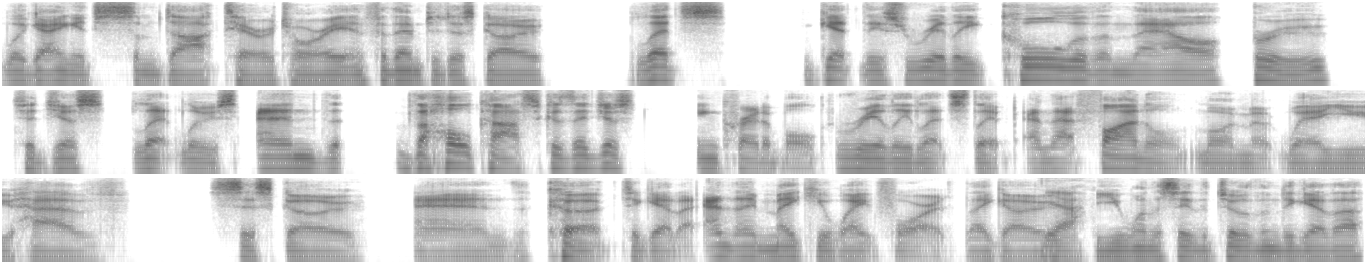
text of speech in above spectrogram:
We're going into some dark territory. And for them to just go, let's get this really cooler than thou crew to just let loose. And the, the whole cast, because they're just incredible, really let slip. And that final moment where you have Sisko and Kirk together and they make you wait for it. They go, Yeah. You want to see the two of them together?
